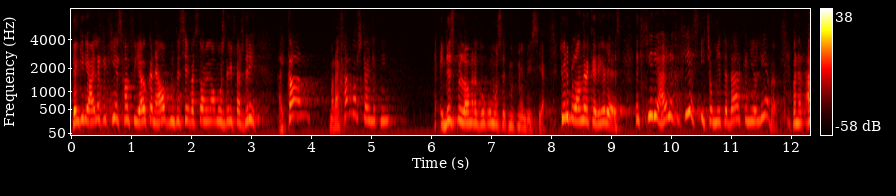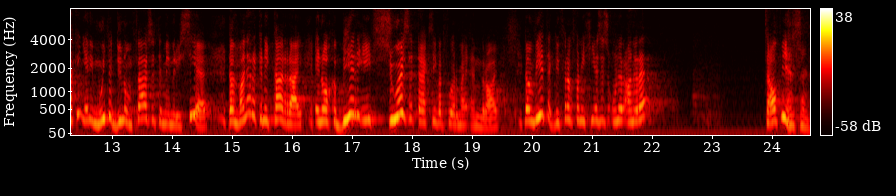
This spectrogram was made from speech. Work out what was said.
Dink jy die Heilige Gees gaan vir jou kan help om te sê wat staan in Amos 3 vers 3? Hy kan, maar hy gaan waarskynlik nie. En dis belangrik hoekom ons dit moet memoriseer. Tweede belangrike rede is, dit gee die Heilige Gees iets om mee te werk in jou lewe. Wanneer ek en jy die moeite doen om verse te memoriseer, dan wanneer ek in die kar ry en daar gebeur iets soos 'n taxi wat voor my indraai, dan weet ek die vrug van die Gees is onder andere selfbeheersing.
